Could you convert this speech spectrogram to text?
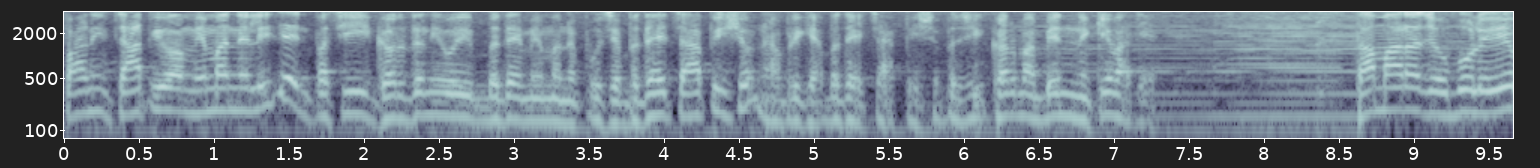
પાણી ચા પીવા મહેમાનને લઈ જાય ને, પછી ગરદની હોય બધા મહેમાનને પૂછે, બધાય ચા પીશો? ને આપણે ક્યાં બધાય ચા પીશો. પછી ઘરમાં બેનને કેવા છે તમારા જો બોલો એ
